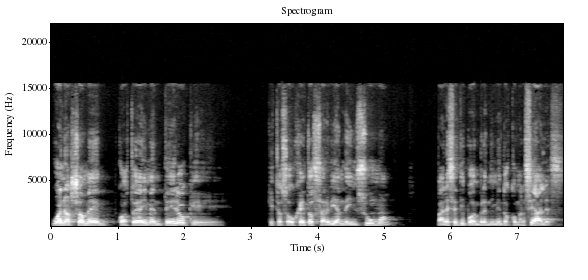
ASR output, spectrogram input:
bueno, yo me, cuando estoy ahí me entero que, que estos objetos servían de insumo para ese tipo de emprendimientos comerciales.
